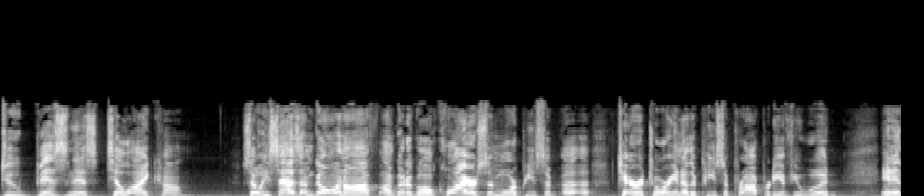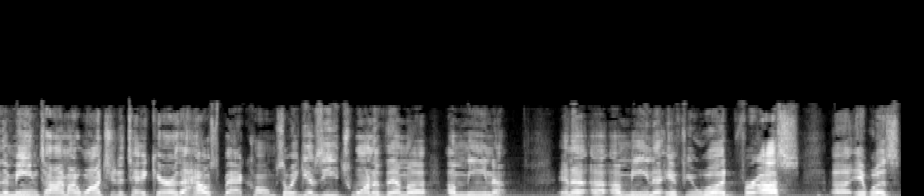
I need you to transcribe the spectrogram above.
do business till I come. So he says, I'm going off. I'm going to go acquire some more piece of uh, uh, territory, another piece of property, if you would. And in the meantime, I want you to take care of the house back home. So he gives each one of them a, a mina. And a, a, a mina, if you would, for us, uh, it was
